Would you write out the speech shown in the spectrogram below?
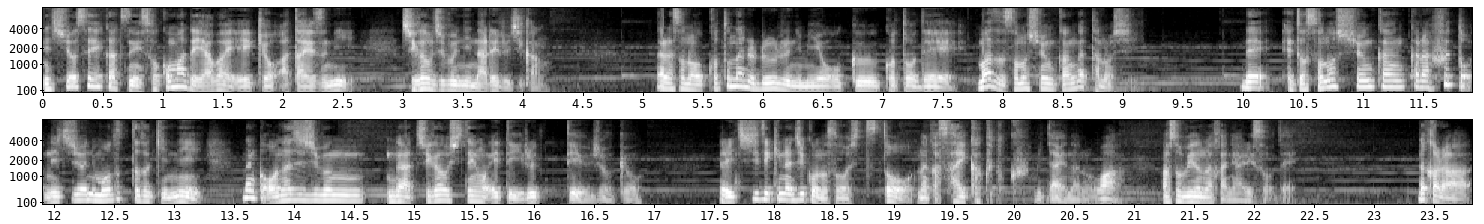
日常生活にそこまでやばい影響を与えずに違う自分になれる時間。だからその異なるルールに身を置くことで、まずその瞬間が楽しい。で、えっと、その瞬間からふと日常に戻った時に、なんか同じ自分が違う視点を得ているっていう状況。で一時的な自己の喪失と、なんか再獲得みたいなのは遊びの中にありそうで。だから、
